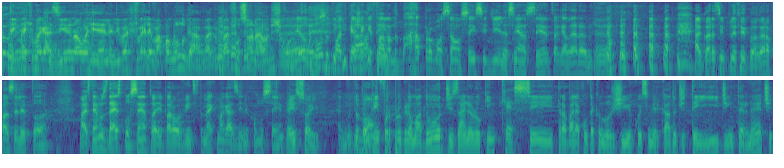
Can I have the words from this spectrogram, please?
eu- tem Mac Magazine na URL ali, vai, vai levar pra algum lugar, vai, vai funcionar o desconto. Eu a gente todo que podcast tá aqui atento. falando barra promoção sem cedilha, sem acento, a galera. agora simplificou, agora facilitou. Mas temos 10% aí para ouvintes do Mac Magazine, como sempre. É isso aí. É muito então, bom. quem for programador, designer ou quem quer ser e trabalhar com tecnologia, com esse mercado de TI, de internet,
